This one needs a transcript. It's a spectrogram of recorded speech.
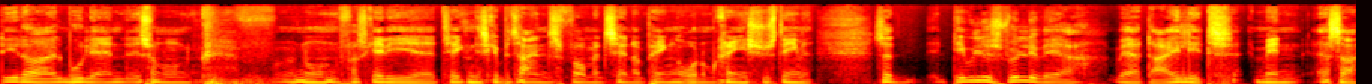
det og alt muligt andet, det er sådan nogle, nogle forskellige øh, tekniske betegnelser for, at man sender penge rundt omkring i systemet. Så det vil jo selvfølgelig være, være dejligt, men altså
